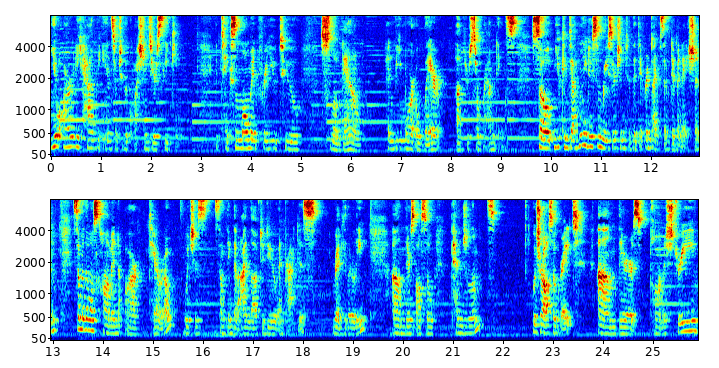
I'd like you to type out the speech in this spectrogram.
you already have the answer to the questions you're seeking. It takes a moment for you to slow down and be more aware of your surroundings. So you can definitely do some research into the different types of divination. Some of the most common are tarot, which is something that I love to do and practice regularly. Um, there's also pendulums, which are also great. Um, there's palmistry,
